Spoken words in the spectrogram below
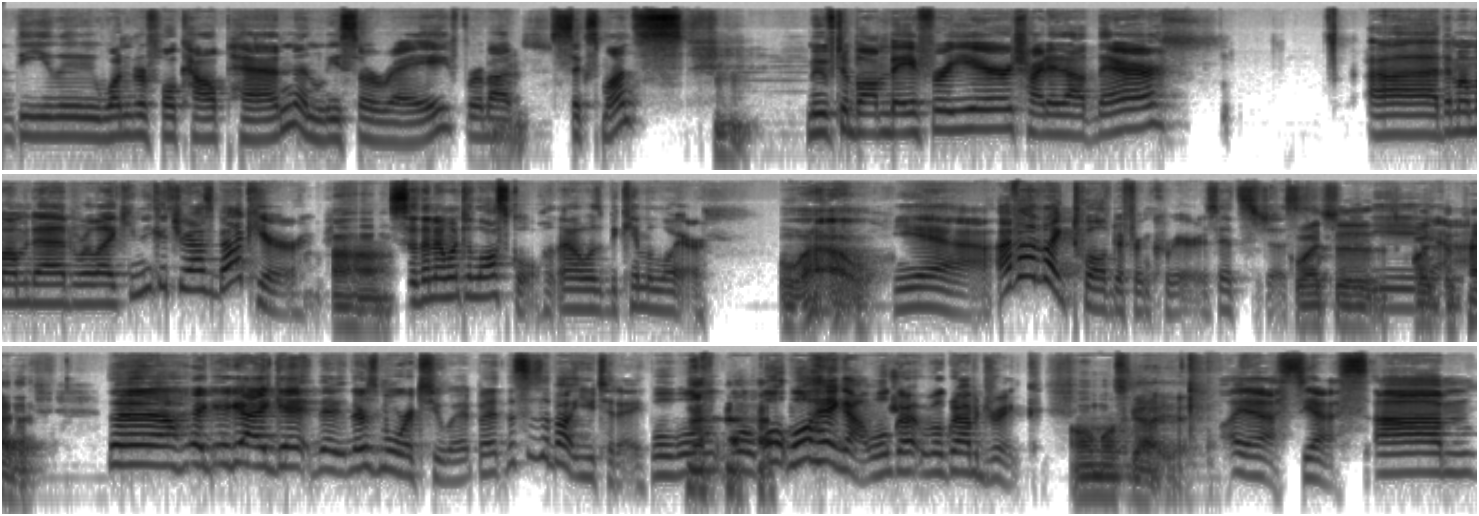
the wonderful Kal Penn and Lisa Ray for about Nice. six months. Mhm. Moved to Bombay for a year, tried it out there. Uh, then my mom and dad were like, "You need to get your ass back here." Uh huh. So then I went to law school and I was became a lawyer. Wow. Yeah, I've had like twelve different careers. It's just Quite the quite the path. uh, I, I- get there- there's more to it, but this is about you today. We'll we'll we'll, we'll, we'll hang out. We'll gra- we'll grab a drink. Almost got you. Yes, yes. Um.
